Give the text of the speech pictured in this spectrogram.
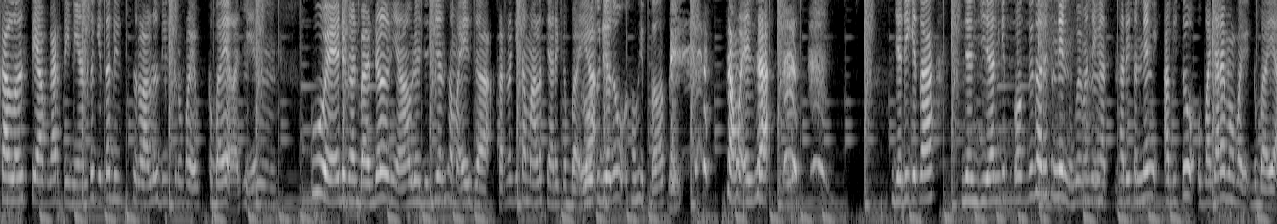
kalau setiap Kartinian tuh kita dis- selalu disuruh pakai kebaya gak sih ya? Hmm. gue dengan bandelnya udah janjian sama Eza karena kita males nyari kebaya. Tuh dia tuh sohib banget guys. Sama Eza jadi kita janjian kita, waktu itu hari Senin gue masih ingat. Hari Senin abis itu upacara emang pakai kebaya.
